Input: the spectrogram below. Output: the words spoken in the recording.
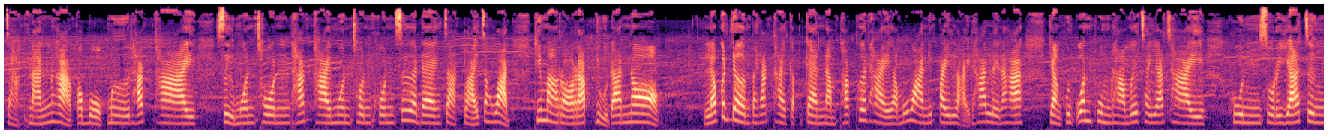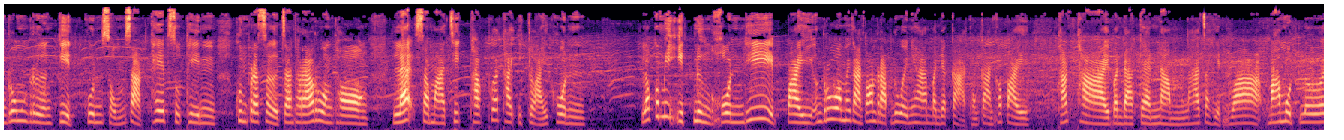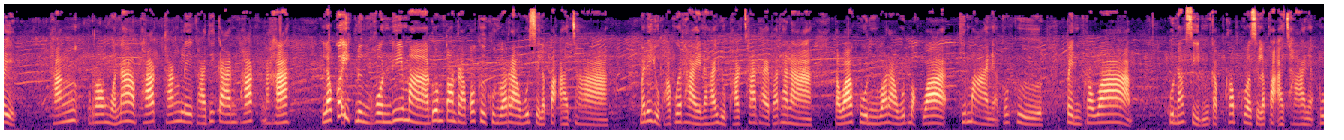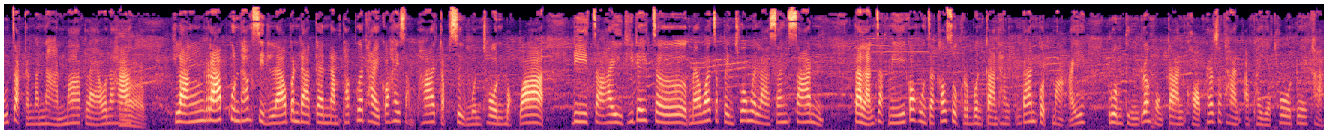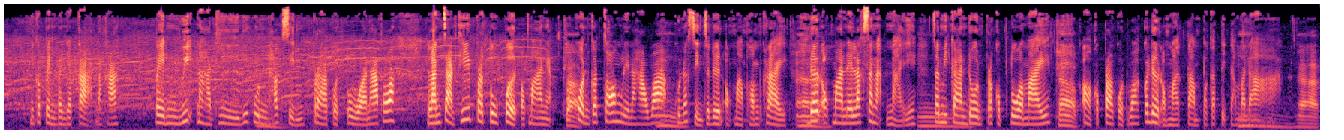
จากนั้นค่ะก็โบกมือทักทาย สื่อมวลชน ทักทายมวลชนคนเสื้อแดงจากหลายจังหวัดที่มารอรับอยู่ด้านนอก แล้วก็เดินไปทักทายกับแกนนำพักเพื่อไทยค่ะเมื่อวานนี้ไปหลายท่านเลยนะคะ อย่างคุณอ้วนภูมิธรรมเวชยชัย คุณสุริยะจึงรุ่งเรืองกิจ คุณสมศักดิ์เทพสุทิน คุณประเสริฐจันทรารวงทอง และสมาชิกพักเพื่อไทยอีกหลายคนแล้วก็มีอีกหนึ่งคนที่ไปร่วมให้การต้อนรับด้วยนี่ยค่ะบรรยากาศของการเข้าไปทักทายบรรดาแกนนำนะคะจะเห็นว่ามาหมดเลย ทั้งรองหัวหน้าพักทั้งเลขาธิการพักนะคะ แล้วก็อีกหนึ่งคนที่มาร่วมต้อนรับก็คือคุณวราวุฒิศิลปะอาชา ไม่ได้อยู่พักเพื่อไทยนะคะ อยู่พักชาติไทยพัฒนา แต่ว่าคุณวราวุฒิบอกว่าที่มาเนี่ยก็คือเป็นเพราะว่าคุณทักษิณกับครอบครัวศิลปะอาชาเนี่ยรู้จักกันมานานมากแล้วนะคะครับหลังรับคุณทักษิณแล้วบรรดาแกนนำพักเพื่อไทยก็ให้สัมภาษณ์กับสื่อมวลชน บอกว่าดีใจที่ได้เจอแม้ว่าจะเป็นช่วงเวลาสั้นๆ แต่หลังจากนี้ก็คงจะเข้าสู่กระบวนการทางด้านกฎหมาย รวมถึงเรื่องของการขอพระราชทานอภัยโทษด้วยค่ะ นี่ก็เป็นบรรยากาศนะคะ เป็นวินาทีที่คุณทักษิณปรากฏตัวนะ เพราะว่าหลังจากที่ประตูเปิดออกมาเนี่ยทุกคนก็จ้องเลยนะคะว่าอืมคุณทักษิณจะเดินออกมาพร้อมใครอ่าเดินออกมาในลักษณะไหนอืมจะมีการโดนประกบตัวไหมครับอ๋อก็ปรากฏว่าก็เดินออกมาตามปกติธรรมดานะครับ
